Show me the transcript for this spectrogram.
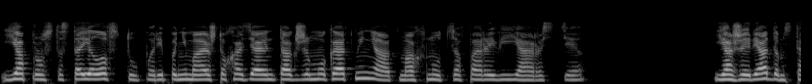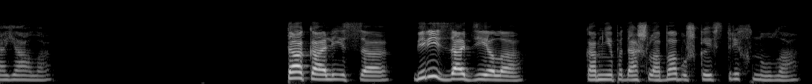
Я просто стояла в ступоре, понимая, что хозяин также мог и от меня отмахнуться в порыве ярости. Я же рядом стояла. «Так, Алиса, Берись за дело. Ко мне подошла бабушка и встряхнула.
